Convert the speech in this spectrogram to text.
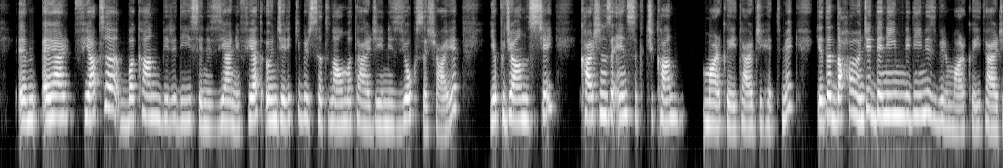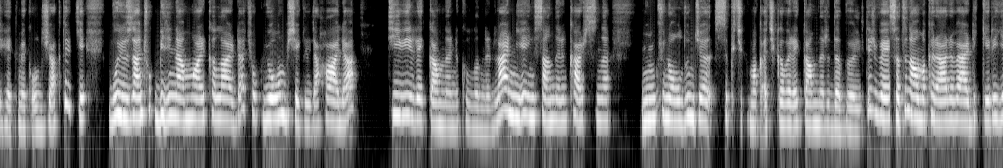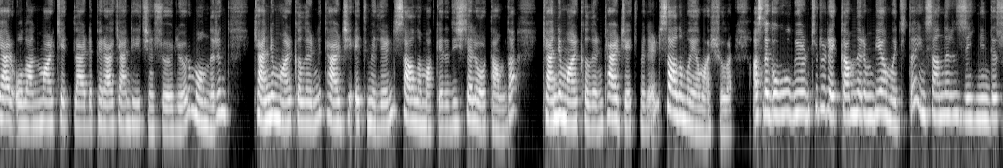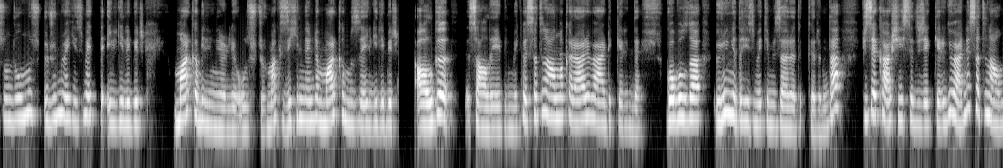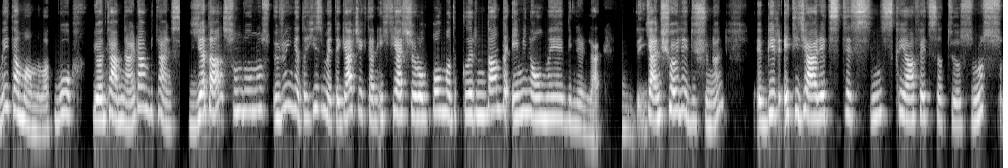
eğer fiyata bakan biri değilseniz yani fiyat öncelikli bir satın alma tercihiniz yoksa şayet yapacağınız şey karşınıza en sık çıkan markayı tercih etmek ya da daha önce deneyimlediğiniz bir markayı tercih etmek olacaktır ki bu yüzden çok bilinen markalar da çok yoğun bir şekilde hala TV reklamlarını kullanırlar. Niye? İnsanların karşısına mümkün olduğunca sık çıkmak açık hava reklamları da böyledir ve satın alma kararı verdikleri yer olan marketlerde perakende için söylüyorum onların kendi markalarını tercih etmelerini sağlamak ya da dijital ortamda kendi markalarını tercih etmelerini sağlamaya amaçlıyorlar. Aslında Google görüntülü reklamların bir amacı da insanların zihninde sunduğumuz ürün ve hizmetle ilgili bir marka bilinirliği oluşturmak, zihinlerinde markamızla ilgili bir algı sağlayabilmek ve satın alma kararı verdiklerinde, Google'da ürün ya da hizmetimizi aradıklarında bize karşı hissedecekleri güvenle satın almayı tamamlamak. Bu yöntemlerden bir tanesi. Ya da sunduğunuz ürün ya da hizmete gerçekten ihtiyaçları olup olmadıklarından da emin olmayabilirler. Yani şöyle düşünün, bir e-ticaret sitesiniz, kıyafet satıyorsunuz.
